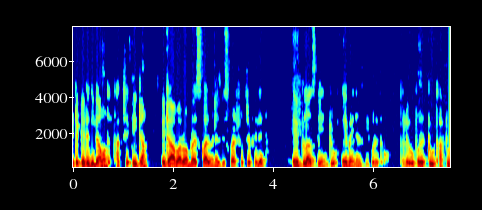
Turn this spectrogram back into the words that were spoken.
এটা কেটে দিলে আমাদের থাকছে এইটা। এটা আবারও আমরা স্কোয়ার মাইনাস বি স্কোয়ার সূত্রে ফেলে a plus b into a minus b করে দেবো। তাহলে উপরে টু থাকল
